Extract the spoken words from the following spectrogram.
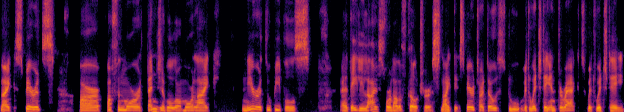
like spirits are often more tangible or more like nearer to people's uh, daily lives for a lot of cultures. Like the spirits are those to, with which they interact, with which they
